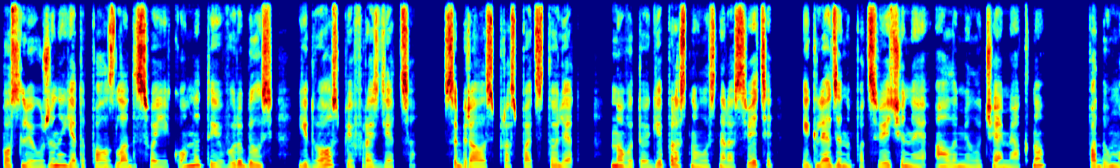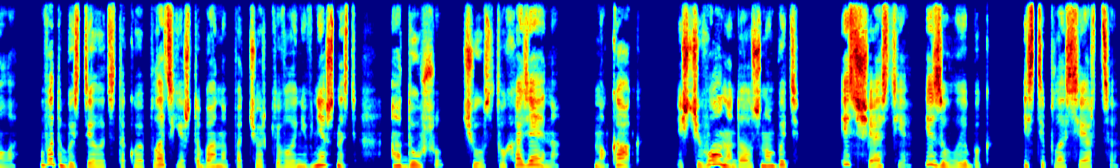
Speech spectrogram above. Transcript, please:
После ужина я доползла до своей комнаты и вырубилась, едва успев раздеться. Собиралась проспать сто лет, но в итоге проснулась на рассвете и, глядя на подсвеченное алыми лучами окно, подумала, вот бы сделать такое платье, чтобы оно подчеркивало не внешность, а душу, чувство хозяина. Но как? Из чего оно должно быть? Из счастья, из улыбок, из тепла сердца,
